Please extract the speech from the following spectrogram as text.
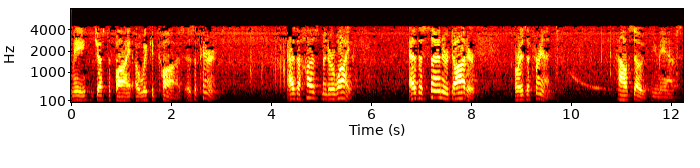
may justify a wicked cause as a parent, as a husband or wife, as a son or daughter, or as a friend. How so, you may ask?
